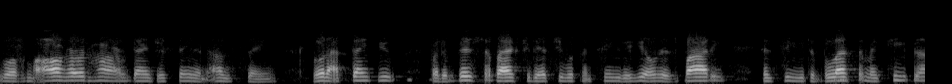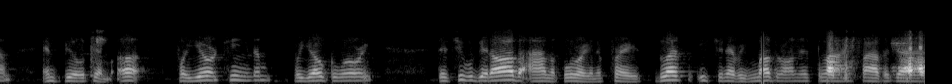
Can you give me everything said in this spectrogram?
Lord, from all hurt, harm, danger, seen and unseen. Lord, I thank you for the bishop. I ask you that you will continue to heal his body, continue to bless him and keep him and build him up for your kingdom, for your glory, that you will get all the honor, glory, and the praise. Bless each and every mother on this line, Father God,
